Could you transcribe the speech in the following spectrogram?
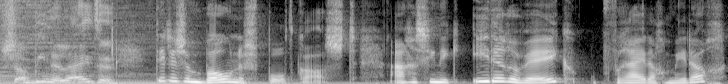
Sabine Leijten. Dit is een bonuspodcast, aangezien ik iedere week op vrijdagmiddag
